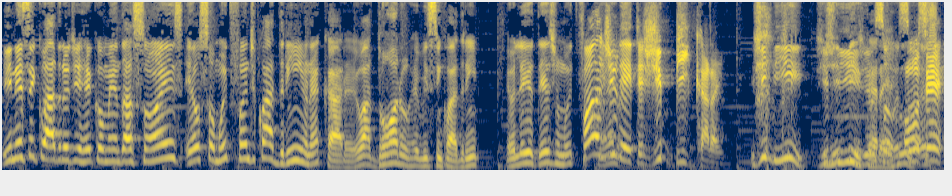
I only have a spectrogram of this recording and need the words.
E nesse quadro de recomendações, eu sou muito fã de quadrinho, né, cara? Eu adoro revista em quadrinho. Eu leio desde muito Fala pequeno. direito, é gibi, caralho. Gibi, gibi, Gibi, eu cara. sou- eu Ou sou- você,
